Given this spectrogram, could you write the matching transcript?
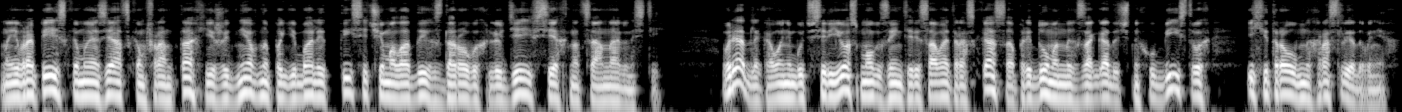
на европейском и азиатском фронтах ежедневно погибали тысячи молодых здоровых людей всех национальностей. Вряд ли кого-нибудь всерьез мог заинтересовать рассказ о придуманных загадочных убийствах и хитроумных расследованиях.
